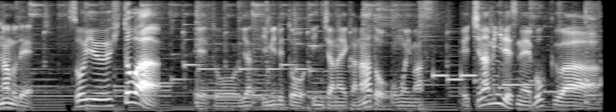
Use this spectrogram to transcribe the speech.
なのでそういう人は、えー、とやってみるといいんじゃないかなと思います。えちなみにですね僕は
